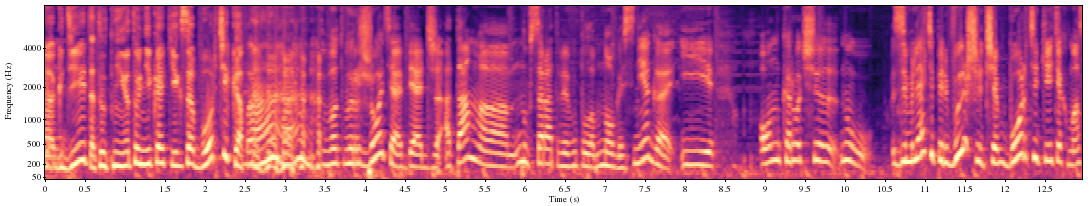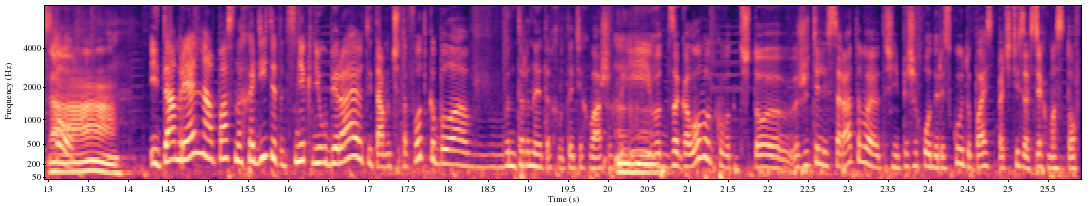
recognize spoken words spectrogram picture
А где это? Тут нету никаких заборчиков. Вот вы ржете, опять же, а там, а, ну, в Саратове выпало много снега, и он, короче, ну, земля теперь выше, чем бортики этих мостов. А, И там реально опасно ходить, этот снег не убирают, и там что-то фотка была в, в интернетах вот этих ваших. И вот заголовок, вот, что жители Саратова, точнее пешеходы, рискуют упасть почти со всех мостов.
